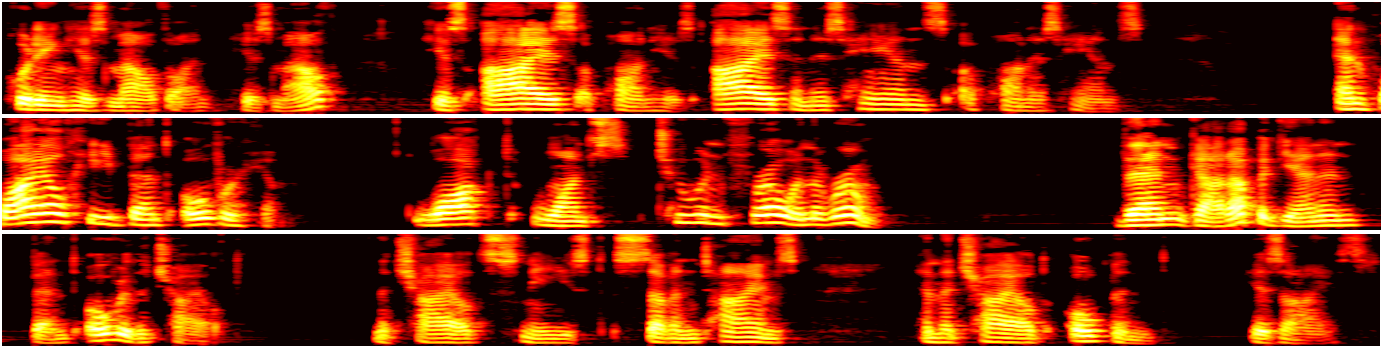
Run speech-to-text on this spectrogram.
putting his mouth on his mouth, his eyes upon his eyes, and his hands upon his hands. And while he bent over him, walked once to and fro in the room, then got up again and bent over the child. The child sneezed seven times, and the child opened his eyes.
